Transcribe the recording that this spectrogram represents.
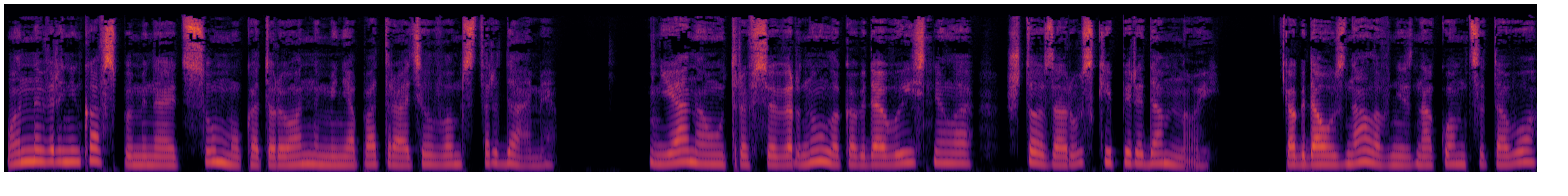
Он наверняка вспоминает сумму, которую он на меня потратил в Амстердаме. Я на утро все вернула, когда выяснила, что за русский передо мной. Когда узнала в незнакомце того,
